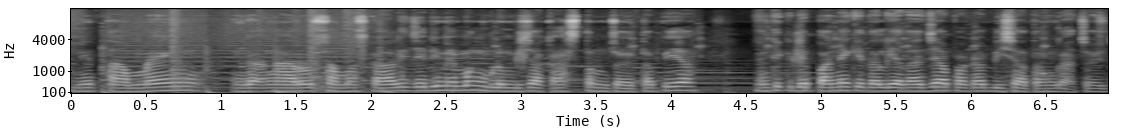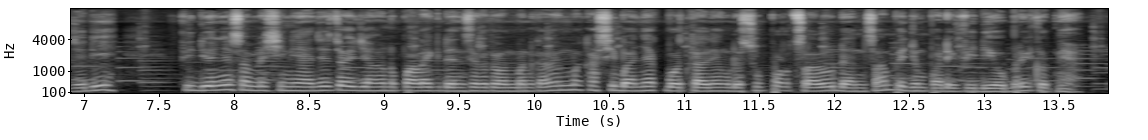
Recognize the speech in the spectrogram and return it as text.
ini tameng nggak ngaruh sama sekali. Jadi memang belum bisa custom coy. Tapi ya nanti ke depannya kita lihat aja apakah bisa atau enggak coy. Jadi videonya sampai sini aja coy. Jangan lupa like dan share teman-teman kalian. Makasih banyak buat kalian yang udah support selalu dan sampai jumpa di video berikutnya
